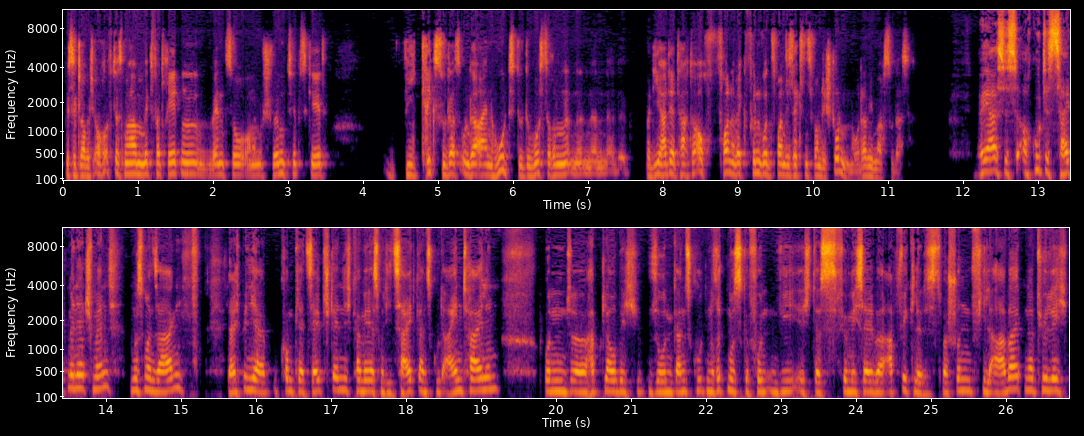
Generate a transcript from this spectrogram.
bist du, glaube ich, auch öfters mal mitvertreten, wenn es so um Schwimmtipps geht. Wie kriegst du das unter einen Hut? Du, du musst doch, ein, ein, ein, bei dir hat der Tag doch auch vorneweg 25, 26 Stunden, oder? Wie machst du das? Naja, es ist auch gutes Zeitmanagement, muss man sagen. Ja, ich bin ja komplett selbstständig, kann mir erstmal die Zeit ganz gut einteilen und äh, habe, glaube ich, so einen ganz guten Rhythmus gefunden, wie ich das für mich selber abwickle. Das ist zwar schon viel Arbeit natürlich,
